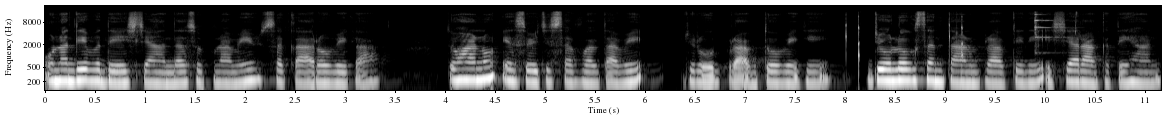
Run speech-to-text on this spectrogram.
ਉਹਨਾਂ ਦੀ ਵਿਦੇਸ਼ ਜਾਣ ਦਾ ਸੁਪਨਾ ਵੀ ਸਾਕਾਰ ਹੋਵੇਗਾ। ਤੁਹਾਨੂੰ ਇਸ ਵਿੱਚ ਸਫਲਤਾ ਵੀ ਜ਼ਰੂਰ ਪ੍ਰਾਪਤ ਹੋਵੇਗੀ। ਜੋ ਲੋਕ ਸੰਤਾਨ ਪ੍ਰਾਪਤੀ ਦੀ ਇੱਛਾ ਰੱਖਦੇ ਹਨ,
